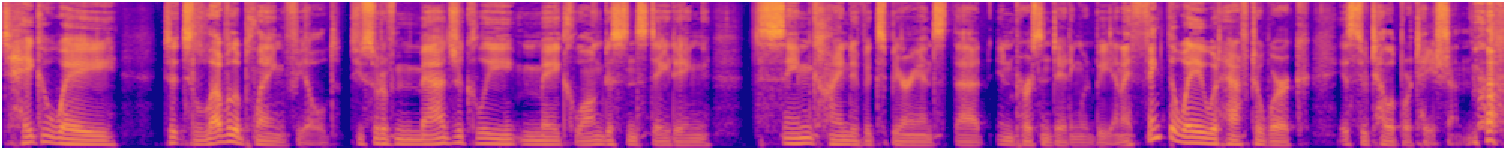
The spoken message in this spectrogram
take away to, to level the playing field to sort of magically make long distance dating the same kind of experience that in person dating would be. And I think the way it would have to work is through teleportation.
